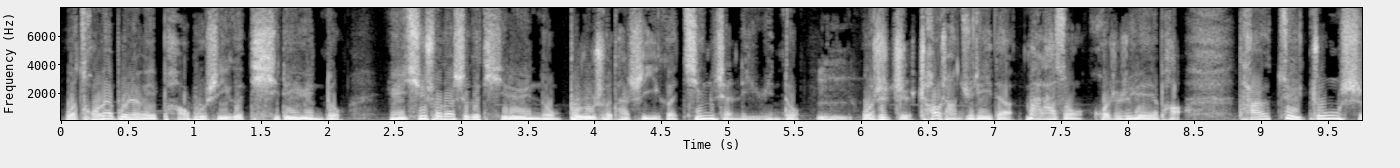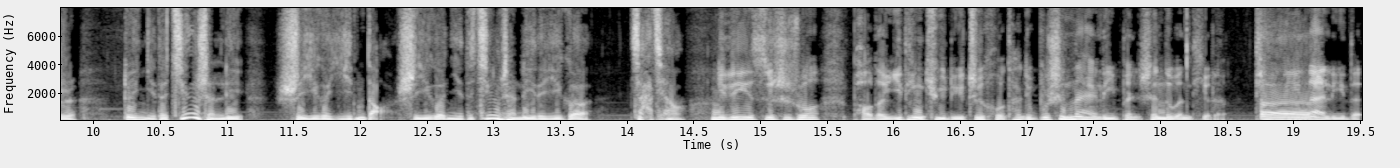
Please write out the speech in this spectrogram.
我从来不认为跑步是一个体力运动，与其说它是个体力运动，不如说它是一个精神力运动。嗯，我是指超长距离的马拉松或者是越野跑，它最终是对你的精神力是一个引导，是一个你的精神力的一个加强。你的意思是说，跑到一定距离之后，它就不是耐力本身的问题了，体力耐力的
